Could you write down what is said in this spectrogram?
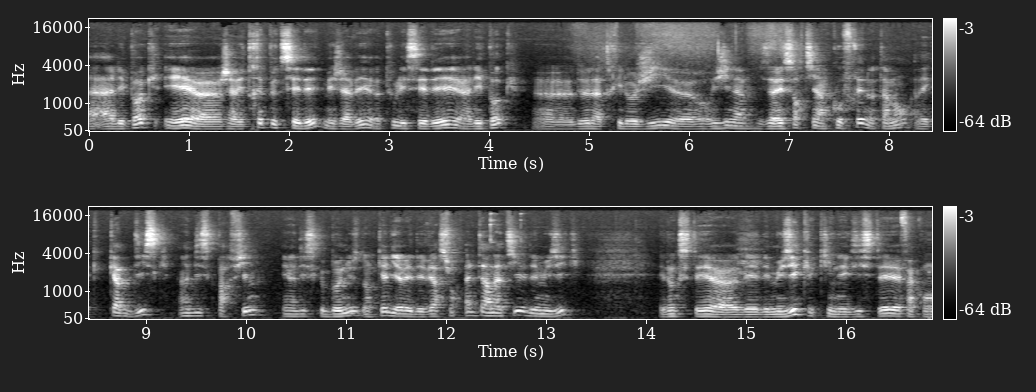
à, à l'époque et j'avais très peu de CD, mais j'avais tous les CD à l'époque de la trilogie originale. Ils avaient sorti un coffret notamment avec quatre disques, un disque par film et un disque bonus dans lequel il y avait des versions alternatives des musiques. Et donc c'était euh, des, des musiques qui n'existaient, enfin qu'on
